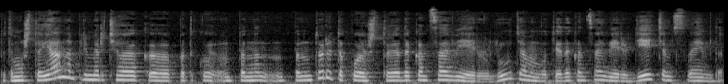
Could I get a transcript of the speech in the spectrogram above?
потому что я, например, человек э, по, такой, по, по натуре такой, что я до конца верю людям, вот я до конца верю детям своим, да,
